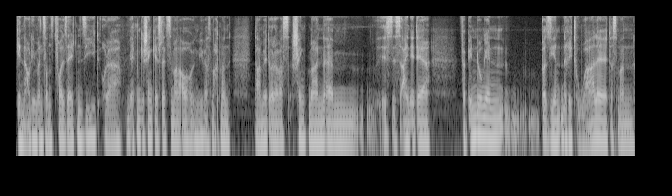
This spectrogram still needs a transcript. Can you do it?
genau, die man sonst voll selten sieht. Oder wir hatten Geschenke das letzte Mal auch irgendwie, was macht man damit oder was schenkt man? Ähm, ist es eine der Verbindungen basierenden Rituale, dass man,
